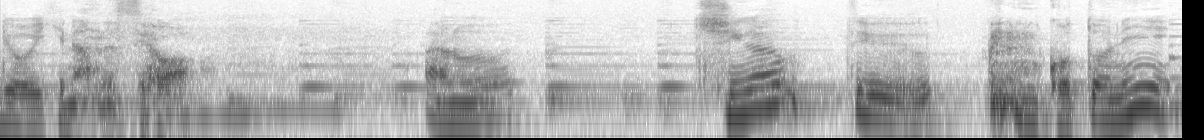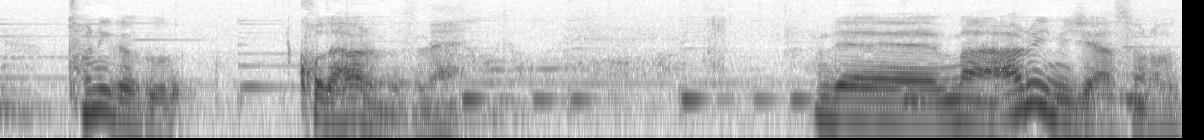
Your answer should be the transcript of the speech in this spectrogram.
領域なんですよ。あの違うっていう ことにとにかくこだわるんですね。でまあある意味じゃその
